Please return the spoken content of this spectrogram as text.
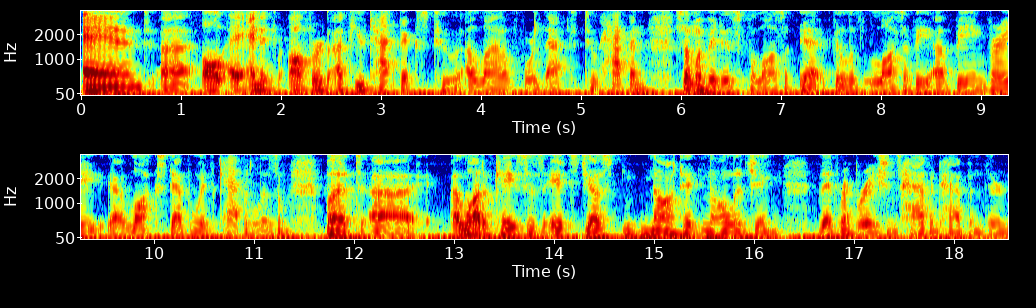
and uh, all and it offered a few tactics to allow for that to happen. Some of it is philosophy, uh, philosophy of being very uh, lockstep with capitalism, but uh, a lot of cases it's just not acknowledging that reparations haven't happened. They're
